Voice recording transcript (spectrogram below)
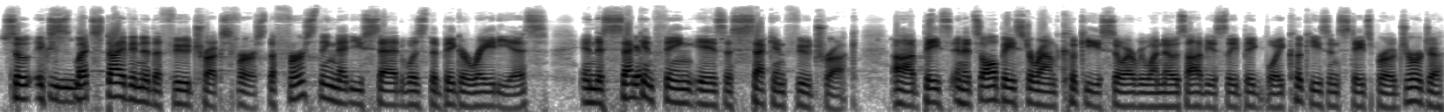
So ex- mm-hmm. let's dive into the food trucks first. The first thing that you said was the bigger radius, and the second yep. thing is a second food truck, uh, based and it's all based around cookies. So everyone knows, obviously, Big Boy Cookies in Statesboro, Georgia.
